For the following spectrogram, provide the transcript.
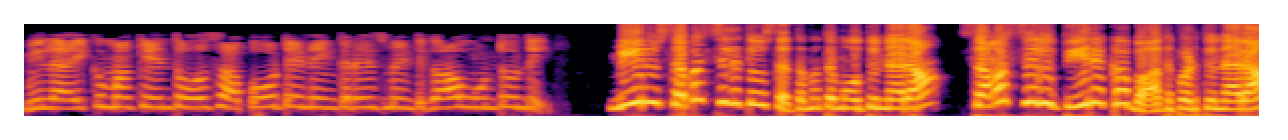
మీ లైక్ మాకెంతో సపోర్ట్ అండ్ ఎంకరేజ్మెంట్గా ఉంటుంది. మీరు సమస్యలతో సతమతమవుతున్నారా? సమస్యలు తీరక బాధపడుతున్నారా?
